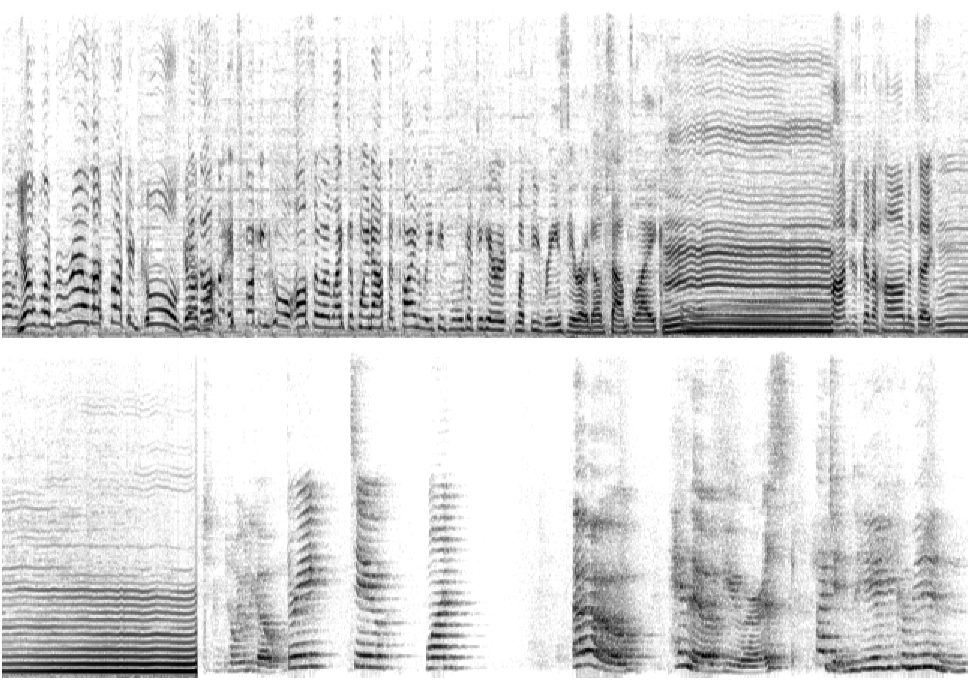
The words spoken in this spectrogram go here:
Brilliant. Yo, but for real, that's fucking cool. God, it's also it's fucking cool. Also, I'd like to point out that finally people will get to hear what the Re Zero dub sounds like. Mm, I'm just gonna hum and say. Mm, Tell me when to go. Three, two, one. Oh, hello, viewers. I didn't hear you come in.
